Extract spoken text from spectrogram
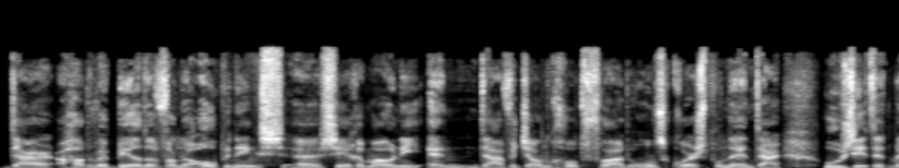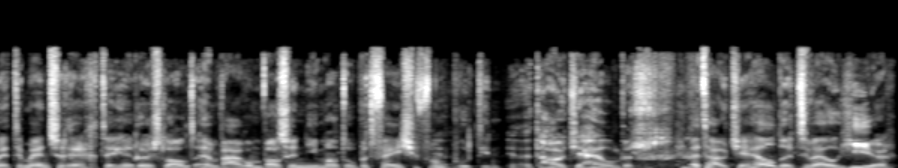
Daar hadden we beelden van de openingsceremonie. En David-Jan Godfraude, onze correspondent daar. Hoe zit het met de mensenrechten in Rusland? En waarom was er niemand op het feestje van ja, Poetin? Ja, het houdt je helder. Het houdt je helder. Terwijl hier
